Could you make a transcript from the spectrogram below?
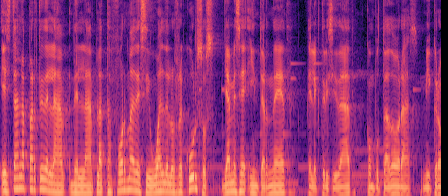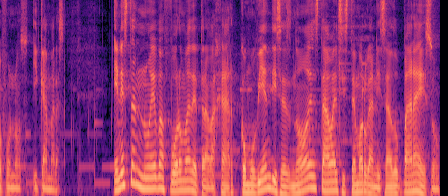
está la parte de la, de la plataforma desigual de los recursos. Llámese internet, electricidad, computadoras, micrófonos y cámaras. En esta nueva forma de trabajar, como bien dices, no estaba el sistema organizado para eso.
